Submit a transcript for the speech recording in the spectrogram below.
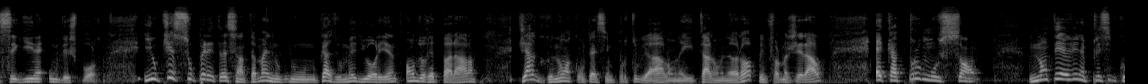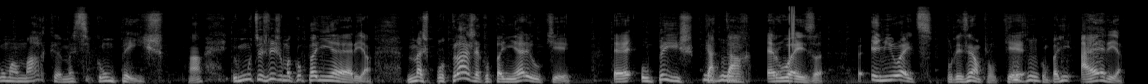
seguirem o desporto. E o que é super interessante também no, no- caso do Médio Oriente, onde repararam que algo que não acontece em Portugal, ou na Itália, ou na Europa, em forma geral, é que a promoção não tem a ver, em princípio, com uma marca, mas sim com um país. ah? E muitas vezes uma companhia aérea. Mas por trás da companhia aérea, o quê? É o país, Qatar Airways. Emirates, por exemplo, que é a companhia aérea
